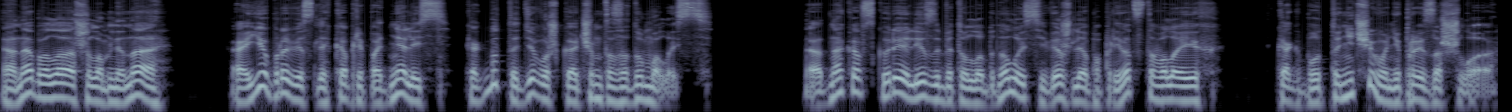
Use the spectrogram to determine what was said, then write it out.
Она была ошеломлена, а её брови слегка приподнялись, как будто девушка о чём-то задумалась. Однако вскоре Элизабет улыбнулась и вежливо поприветствовала их, как будто ничего не произошло.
